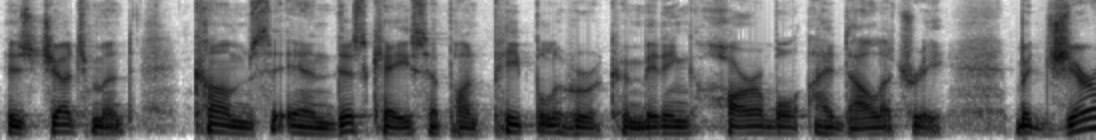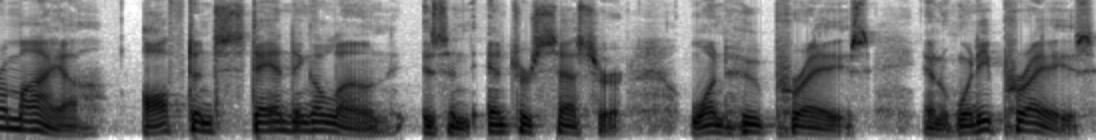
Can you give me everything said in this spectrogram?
His judgment comes in this case upon people who are committing horrible idolatry. But Jeremiah, often standing alone, is an intercessor, one who prays. And when he prays,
